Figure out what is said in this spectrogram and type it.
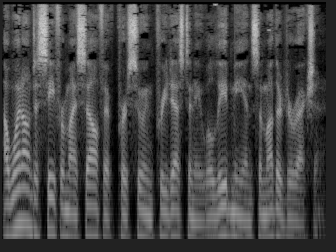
I went on to see for myself if pursuing predestiny will lead me in some other direction.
